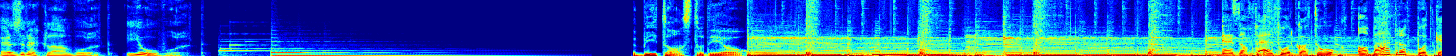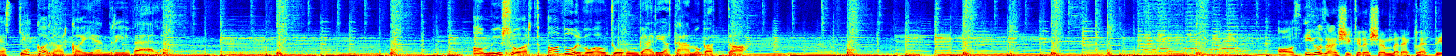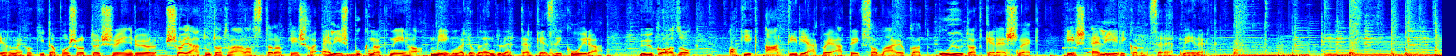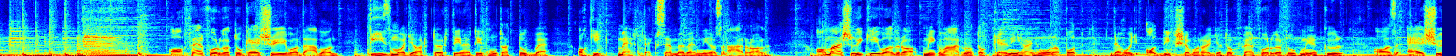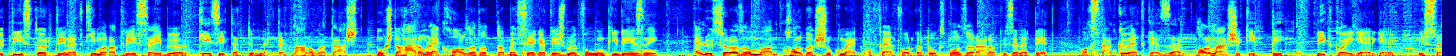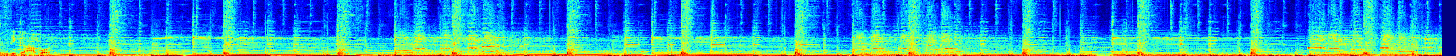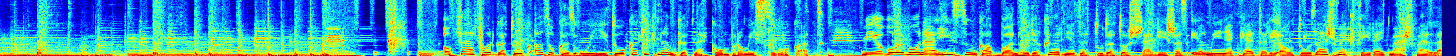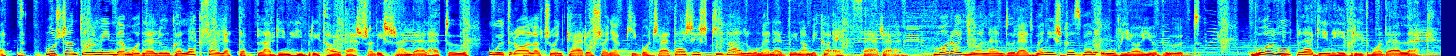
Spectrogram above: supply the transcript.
Ez reklám volt, jó volt. Beaton Studio. Ez a Felforgatók, a Bátrak podcastje Kadarkai Endrével. A műsort a Volvo Autó Hungária támogatta. Az igazán sikeres emberek letérnek a kitaposott ösvényről, saját utat választanak, és ha el is buknak néha, még nagyobb lendülettel kezdik újra. Ők azok, akik átírják a játékszabályokat, új utat keresnek, és elérik, amit szeretnének. A felforgatók első évadában tíz magyar történetét mutattuk be, akik mertek szembe venni az árral. A második évadra még várnatok kell néhány hónapot, de hogy addig sem maradjatok felforgatók nélkül, az első tíz történet kimaradt részeiből készítettünk nektek válogatást. Most a három leghallgatottabb beszélgetésből fogunk idézni, először azonban hallgassuk meg a felforgatók szponzorának üzenetét, aztán következzen Almási Kitti, Litkai Gergely és Szendi Gábor. A felforgatók azok az újítók, akik nem kötnek kompromisszumokat. Mi a Volvo-nál hiszünk abban, hogy a környezettudatosság és az élményekkel teli autózás megfér egymás mellett. Mostantól minden modellünk a legfejlettebb plug-in hibrid hajtással is rendelhető. Ultra alacsony károsanyag kibocsátás és kiváló menetdinamika egyszerre. Maradjon lendületben és közben óvja a jövőt. Volvo plug-in hibrid modellek.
